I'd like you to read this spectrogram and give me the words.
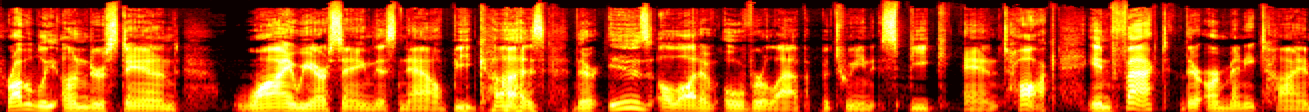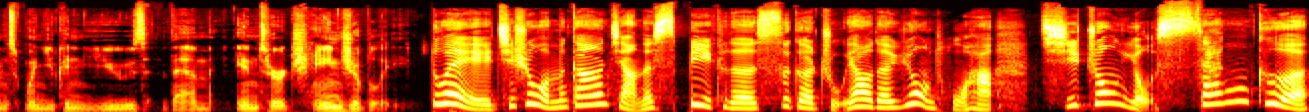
probably understand why we are saying this now because there is a lot of overlap between speak and talk. In fact, there are many times when you can use them interchangeably. 对，其实我们刚刚讲的 speak 的四个主要的用途哈，其中有三个，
